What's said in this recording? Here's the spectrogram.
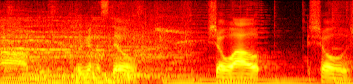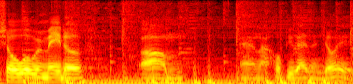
Um, we're gonna still show out, show, show what we're made of, um, and I hope you guys enjoy it.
